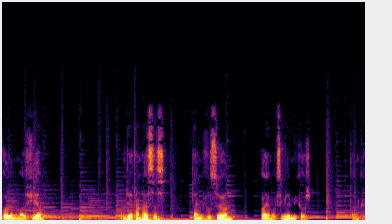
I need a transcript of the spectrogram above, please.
Folge Nummer 4. Und ja, dann heißt es, danke fürs Zuhören, euer Maximilian Mikosch. Danke.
